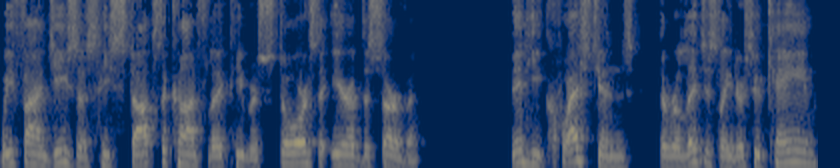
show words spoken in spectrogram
we find Jesus, he stops the conflict, he restores the ear of the servant. Then he questions the religious leaders who came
